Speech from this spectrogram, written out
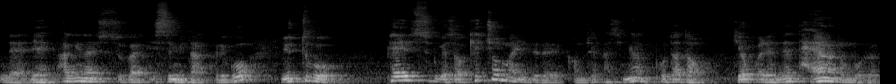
네. 예, 확인할 수가 있습니다. 그리고 유튜브, 페이스북에서 캐치온 마인드를 검색하시면 보다 더 기업 관련된 다양한 정보를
